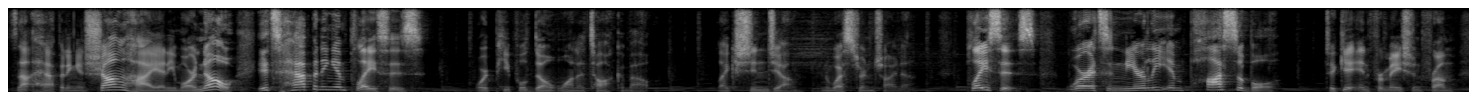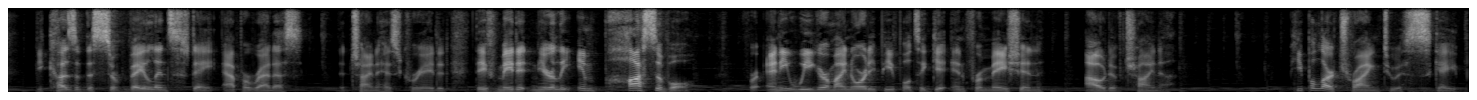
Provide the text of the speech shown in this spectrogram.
it's not happening in Shanghai anymore. No, it's happening in places where people don't want to talk about, like Xinjiang in Western China. Places where it's nearly impossible to get information from because of the surveillance state apparatus that China has created. They've made it nearly impossible for any Uyghur minority people to get information out of China. People are trying to escape.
